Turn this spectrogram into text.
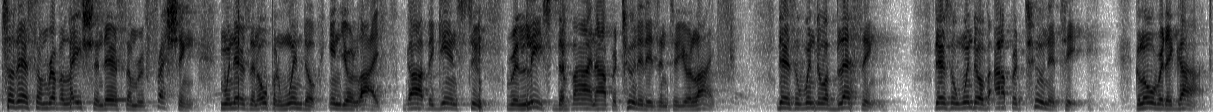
So there's some revelation, there's some refreshing. When there's an open window in your life, God begins to release divine opportunities into your life. There's a window of blessing, there's a window of opportunity. Glory to God.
